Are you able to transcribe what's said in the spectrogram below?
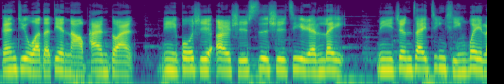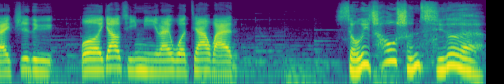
根据我的电脑判断，你不是二十四世纪人类，你正在进行未来之旅。我邀请你来我家玩。小丽超神奇的哎，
